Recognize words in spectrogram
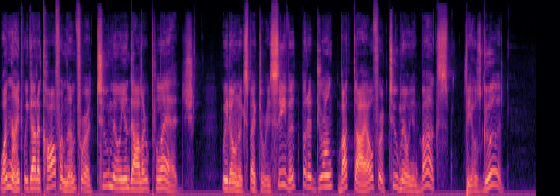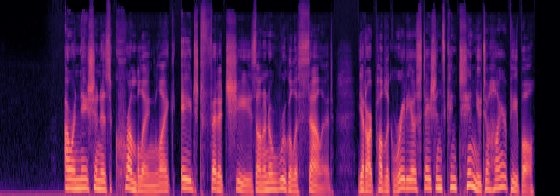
One night we got a call from them for a $2 million pledge. We don't expect to receive it, but a drunk butt dial for two million bucks feels good. Our nation is crumbling like aged feta cheese on an arugula salad. Yet our public radio stations continue to hire people.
